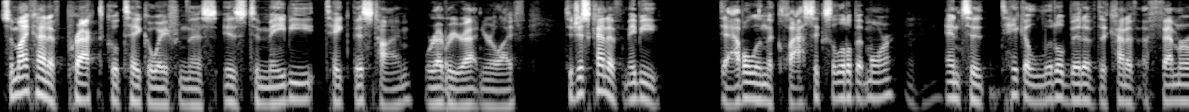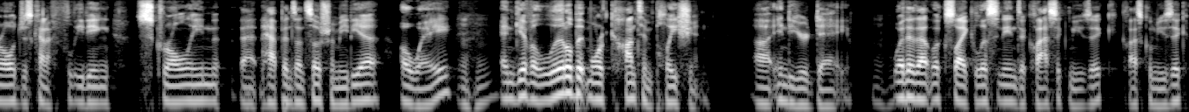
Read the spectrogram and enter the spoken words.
So my kind of practical takeaway from this is to maybe take this time wherever you're at in your life to just kind of maybe dabble in the classics a little bit more mm-hmm. And to take a little bit of the kind of ephemeral just kind of fleeting scrolling that happens on social media away mm-hmm. and give a little bit more contemplation uh, into your day. Mm-hmm. Whether that looks like listening to classic music classical music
